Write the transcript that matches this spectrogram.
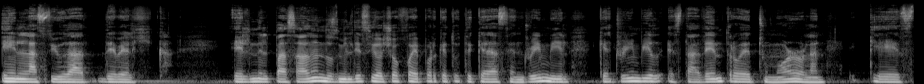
en la ciudad de Bélgica. En el pasado, en 2018, fue porque tú te quedas en Dreamville, que Dreamville está dentro de Tomorrowland, que es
